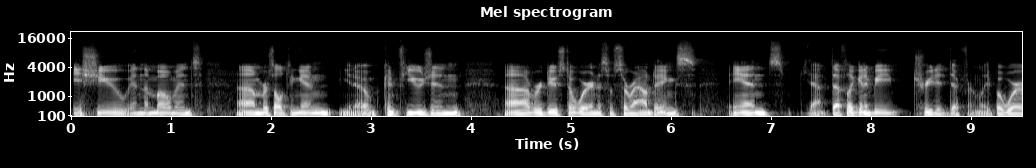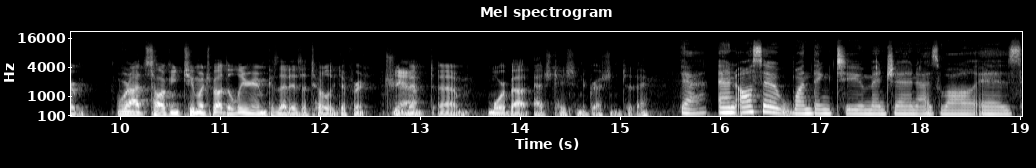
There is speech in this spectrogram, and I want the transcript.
issue in the moment, um, resulting in you know confusion, uh, reduced awareness of surroundings, and yeah, definitely going to be treated differently. But we're we're not talking too much about delirium because that is a totally different treatment. Um, more about agitation and aggression today. Yeah. And also, one thing to mention as well is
